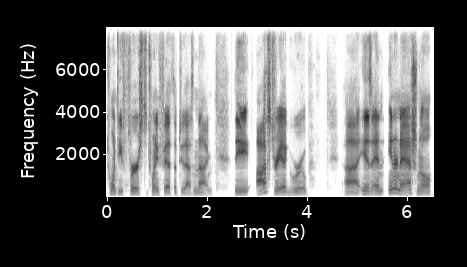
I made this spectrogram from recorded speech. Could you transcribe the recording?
21st to 25th of 2009. The Australia Group uh, is an international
